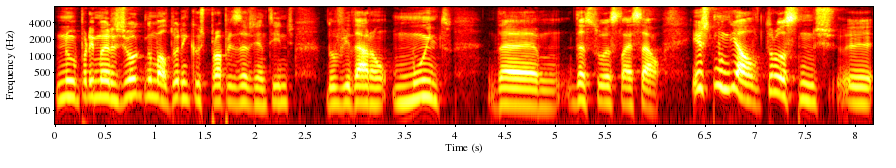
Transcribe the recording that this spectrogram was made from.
no primeiro jogo, numa altura em que os próprios argentinos duvidaram muito da, da sua seleção. Este Mundial trouxe-nos uh,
